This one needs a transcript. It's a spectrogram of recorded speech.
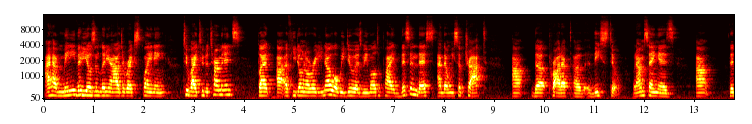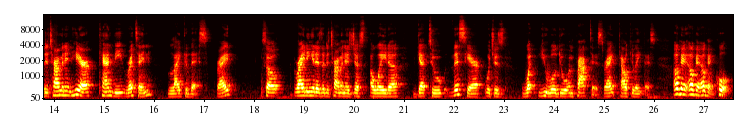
I have many videos in linear algebra explaining 2 by 2 determinants, but uh, if you don't already know, what we do is we multiply this and this, and then we subtract uh, the product of these two. What I'm saying is uh, the determinant here can be written like this, right? So writing it as a determinant is just a way to get to this here, which is what you will do in practice, right? Calculate this. Okay, okay, okay, cool.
